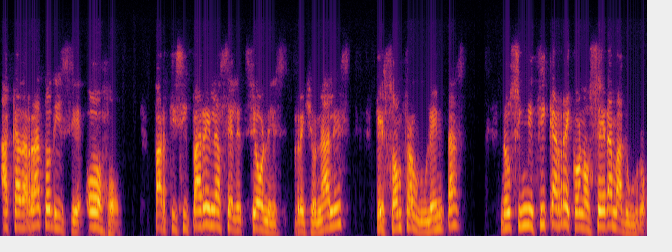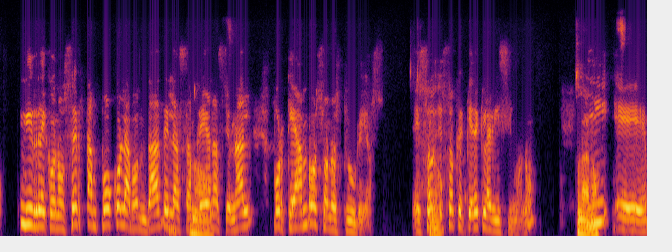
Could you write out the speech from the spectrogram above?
a cada rato dice, ojo, participar en las elecciones regionales que son fraudulentas no significa reconocer a Maduro, ni reconocer tampoco la bondad de la Asamblea Nacional, porque ambos son los plurios. Eso, eso que quede clarísimo, ¿no? Eh,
